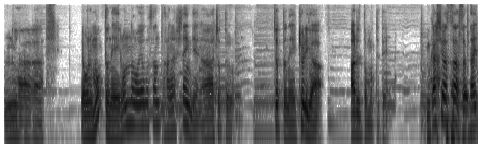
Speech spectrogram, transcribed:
いや俺もっとね、いろんな親御さんと話したいんだよな。ちょっと、ちょっとね、距離があると思ってて。昔はあさ、それ大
